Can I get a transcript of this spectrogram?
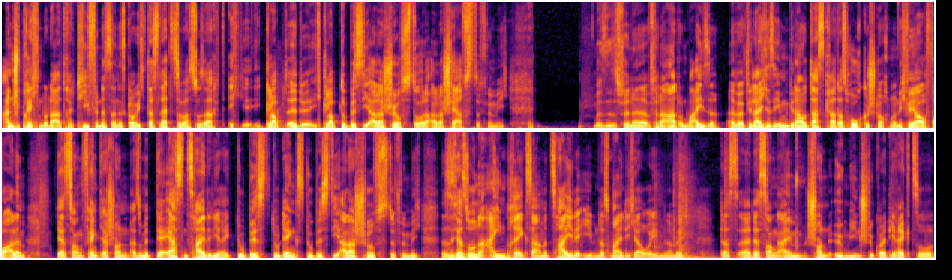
ansprechend oder attraktiv findest, dann ist, glaube ich, das Letzte, was du sagst, ich, ich glaube, äh, ich glaub, du bist die Allerschürfste oder Allerschärfste für mich. Was ist das für eine, für eine Art und Weise? Also vielleicht ist eben genau das gerade das hochgestochen. Und ich finde ja auch vor allem, der Song fängt ja schon, also mit der ersten Zeile direkt. Du bist, du denkst, du bist die Allerschürfste für mich. Das ist ja so eine einprägsame Zeile eben. Das meinte ich ja auch eben damit, dass äh, der Song einem schon irgendwie ein Stück weit direkt so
